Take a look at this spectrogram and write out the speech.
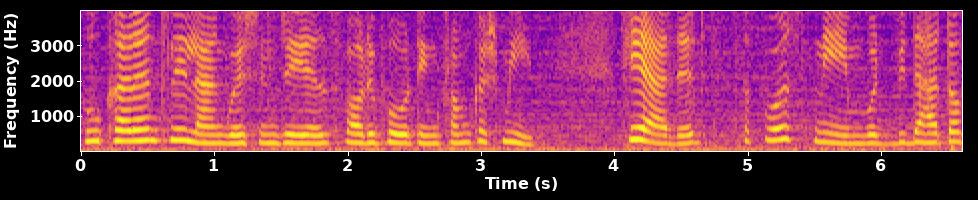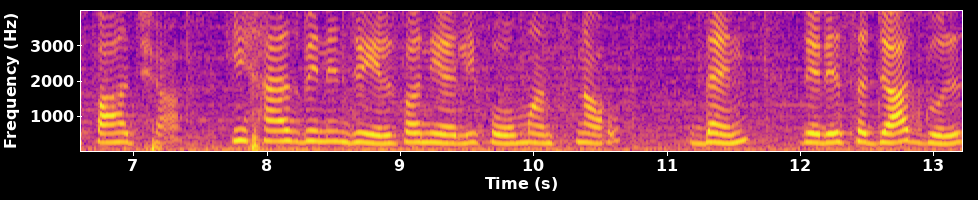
who currently languish in jails for reporting from Kashmir. He added, the first name would be that of Fahad Shah. He has been in jail for nearly four months now. Then there is Sajjad Gul,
